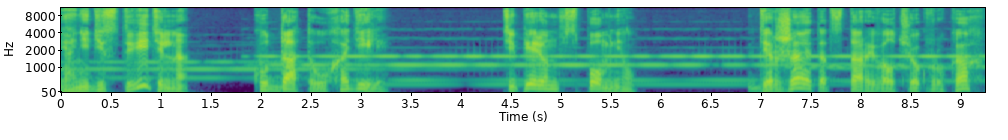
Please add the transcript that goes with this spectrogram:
И они действительно куда-то уходили. Теперь он вспомнил. Держа этот старый волчок в руках,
